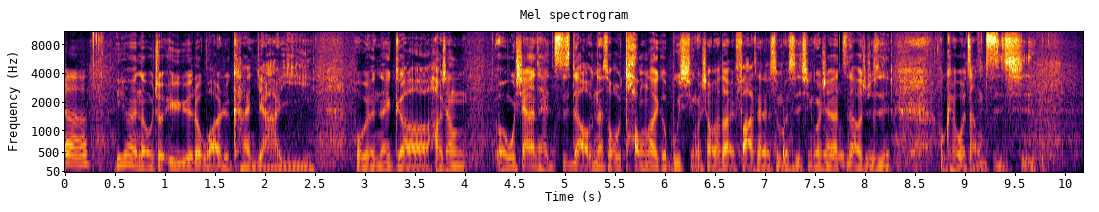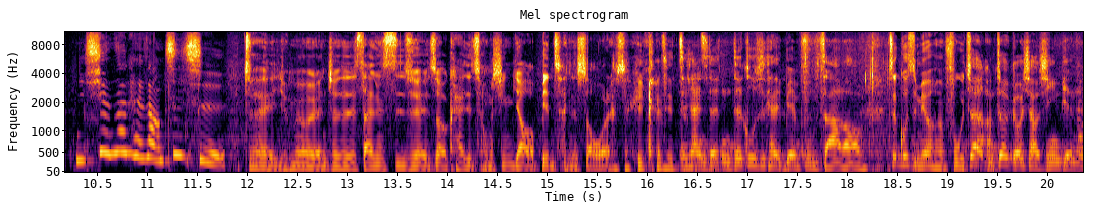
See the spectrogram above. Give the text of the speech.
嗯，因为呢，我就预约了，我要去看牙医。我有那个好像，我现在才知道，那时候我痛到一个不行，我想说到底发生了什么事情。我现在知道就是，OK，我长智齿。你现在才长智齿？对，有没有人就是三十四岁的时候开始重新要变成熟了，所以开始？等一下，你这你这故事开始变复杂了。这故事没有很复杂，你这给我小心一点哦。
